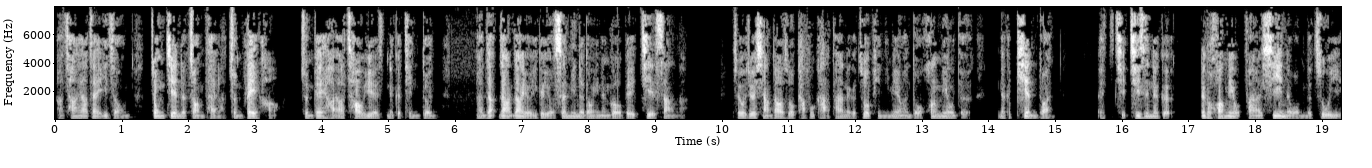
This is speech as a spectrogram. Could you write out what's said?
啊、常常要在一种中间的状态了，准备好，准备好要超越那个停顿，啊、呃，让让让有一个有生命的东西能够被接上了。所以我就想到说，卡夫卡他那个作品里面有很多荒谬的那个片段，呃，其其实那个。那个画面反而吸引了我们的注意，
